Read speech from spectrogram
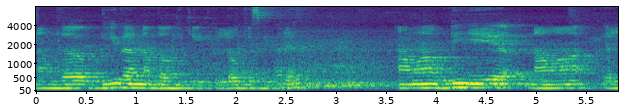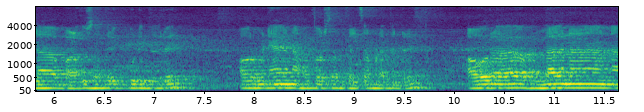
ನಮ್ದು ಹುಡುಗಿದ ನಮ್ದು ಒಂದು ಲವ್ ಕೇಸ್ ಐತ್ರಿ. ಅವ ಹುಡುಗಿ ನಾವು ಎಲ್ಲ ಭಾಳ ದಿವಸ ಅಂದ್ರೆ ಕೂಡಿದ್ದೀವಿ ಅವ್ರ ಮನ್ಯಾಗ ನಾ ಹತ್ತು ವರ್ಷ ಕೆಲಸ ಮಾಡತ್ತೇನೆ ರೀ ಅವರ ಹೊಲ್ದಾಗ ನಾ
